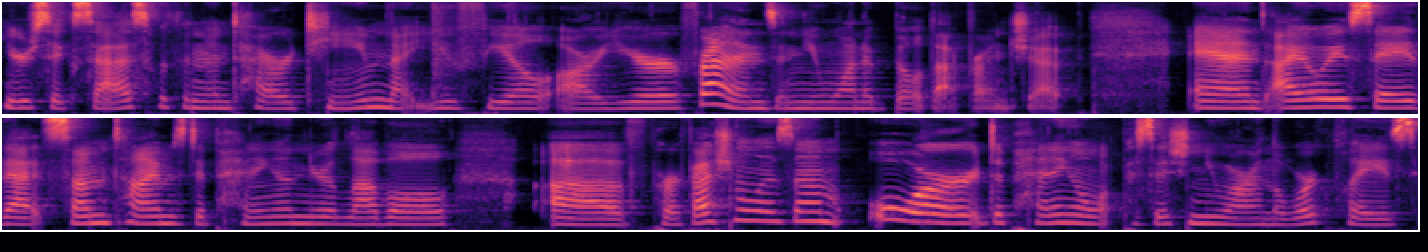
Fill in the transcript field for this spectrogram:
your success with an entire team that you feel are your friends and you want to build that friendship. And I always say that sometimes, depending on your level of professionalism or depending on what position you are in the workplace,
